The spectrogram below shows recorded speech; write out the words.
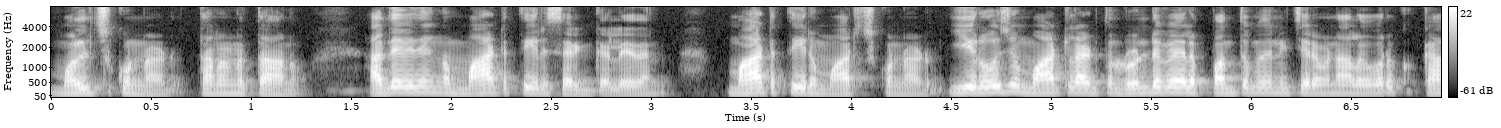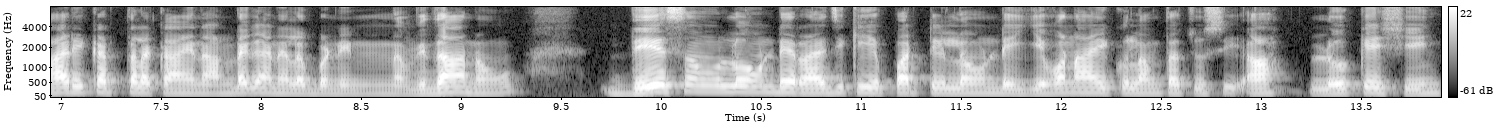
మలుచుకున్నాడు తనను తాను. అదేవిధంగా మాట తీరు సరిగ్గా లేదని మాట తీరు మార్చుకున్నాడు. ఈ రోజు మాట్లాడుతున్న రెండు వేల పంతొమ్మిది నుంచి ఇరవై నాలుగు వరకు కార్యకర్తలకు ఆయన అండగా నిలబడిన విధానం దేశంలో ఉండే రాజకీయ పార్టీల్లో ఉండే యువ నాయకులంతా చూసి ఆ లోకేష్ ఏం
